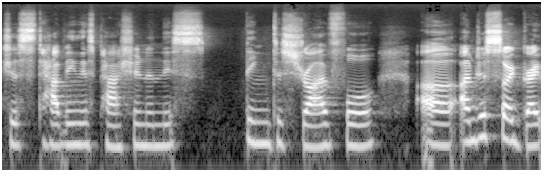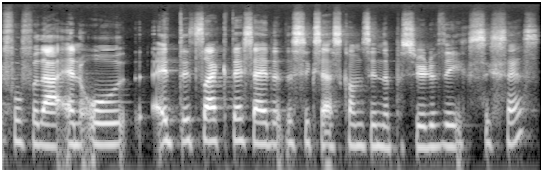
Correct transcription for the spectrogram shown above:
just having this passion and this thing to strive for. Uh, I'm just so grateful for that, and all it, it's like they say that the success comes in the pursuit of the success.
